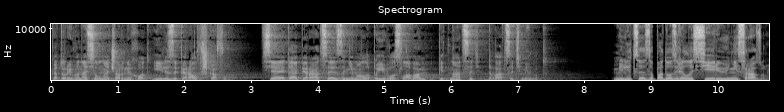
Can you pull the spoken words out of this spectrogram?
который выносил на черный ход или запирал в шкафу. Вся эта операция занимала, по его словам, 15-20 минут. Милиция заподозрила серию не сразу.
